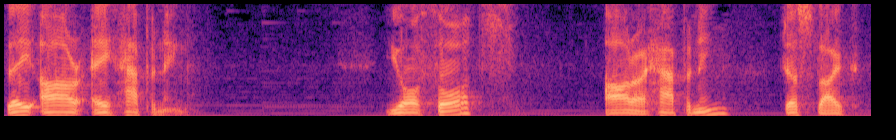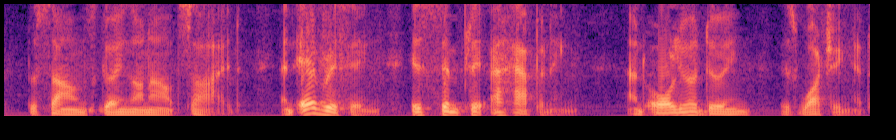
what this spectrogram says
They are a happening. Your thoughts are a happening, just like the sounds going on outside. And everything is simply a happening, and all you're doing is watching it.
